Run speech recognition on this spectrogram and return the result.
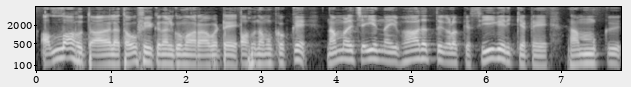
അള്ളാഹു താല തൗഫീക്ക് നൽകുമാറാവട്ടെ. അള്ളാഹു നമുക്കൊക്കെ നമ്മൾ ചെയ്യുന്ന ഇബാദത്തുകളൊക്കെ സ്വീകരിക്കട്ടെ. നമുക്ക്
